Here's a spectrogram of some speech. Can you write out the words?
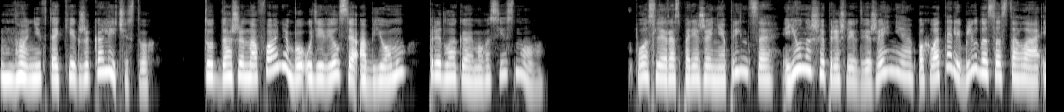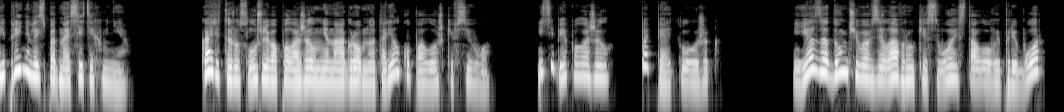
но не в таких же количествах. Тут даже Нафаня бы удивился объему предлагаемого съестного. После распоряжения принца юноши пришли в движение, похватали блюда со стола и принялись подносить их мне. Каритер услужливо положил мне на огромную тарелку по ложке всего. И себе положил по пять ложек. Я задумчиво взяла в руки свой столовый прибор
